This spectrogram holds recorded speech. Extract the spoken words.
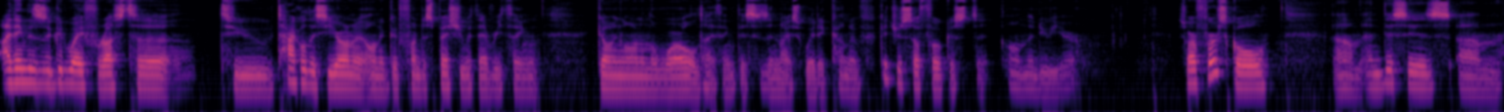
I think this is a good way for us to to tackle this year on a on a good front, especially with everything going on in the world, I think this is a nice way to kind of get yourself focused on the new year. So, our first goal, um, and this is um,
